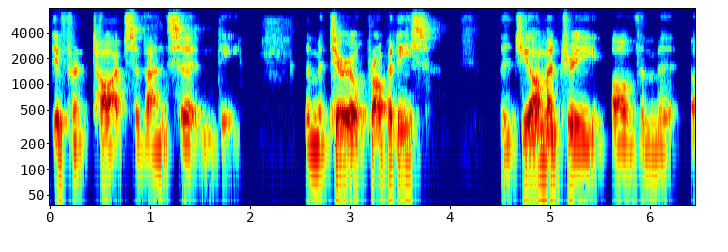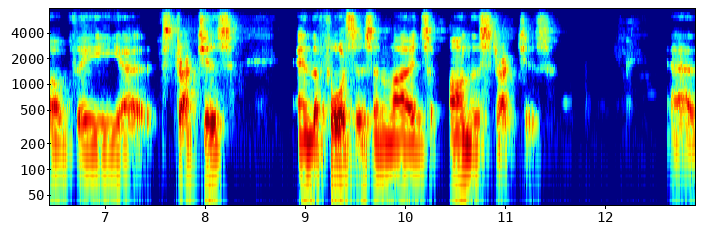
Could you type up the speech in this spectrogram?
different types of uncertainty. The material properties, the geometry of the, of the uh, structures, and the forces and loads on the structures. Uh,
